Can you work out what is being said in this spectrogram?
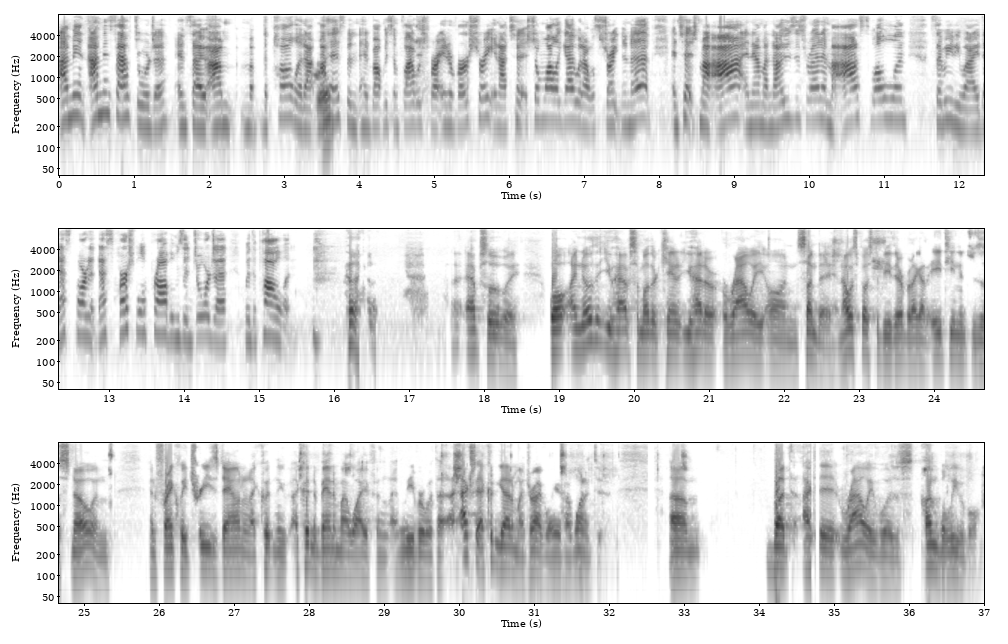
I'm in I'm in South Georgia, and so I'm the pollen. I, my husband had bought me some flowers for our anniversary, and I touched them a while ago when I was straightening up, and touched my eye, and now my nose is running, my eye's swollen. So anyway, that's part of that's first world problems in Georgia with the pollen. Absolutely. Well, I know that you have some other can. You had a, a, rally on Sunday, and I was supposed to be there, but I got 18 inches of snow, and and frankly trees down and I couldn't I couldn't abandon my wife and, and leave her with that. Actually, I couldn't get out of my driveway if I wanted to. Um, but I, the rally was unbelievable.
